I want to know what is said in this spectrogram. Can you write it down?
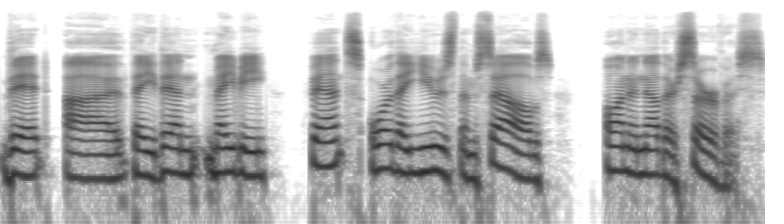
that uh, they then maybe fence or they use themselves on another service.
